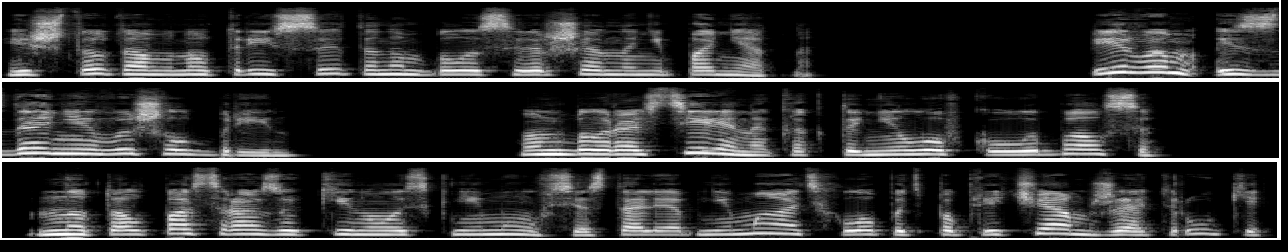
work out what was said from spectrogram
и что там внутри с Итаном было совершенно непонятно. Первым из здания вышел Брин. Он был растерян и как-то неловко улыбался, но толпа сразу кинулась к нему, все стали обнимать, хлопать по плечам, сжать руки.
